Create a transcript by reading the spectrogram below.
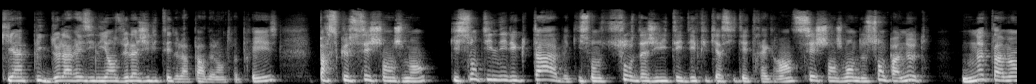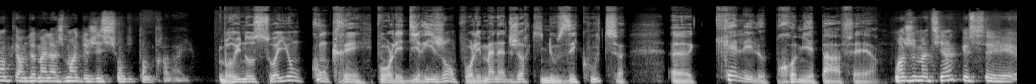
qui implique de la résilience, de l'agilité de la part de l'entreprise, parce que ces changements, qui sont inéluctables et qui sont source d'agilité et d'efficacité très grande, ces changements ne sont pas neutres, notamment en termes de management et de gestion du temps de travail. Bruno, soyons concrets pour les dirigeants, pour les managers qui nous écoutent. Euh, quel est le premier pas à faire? Moi, je maintiens que c'est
